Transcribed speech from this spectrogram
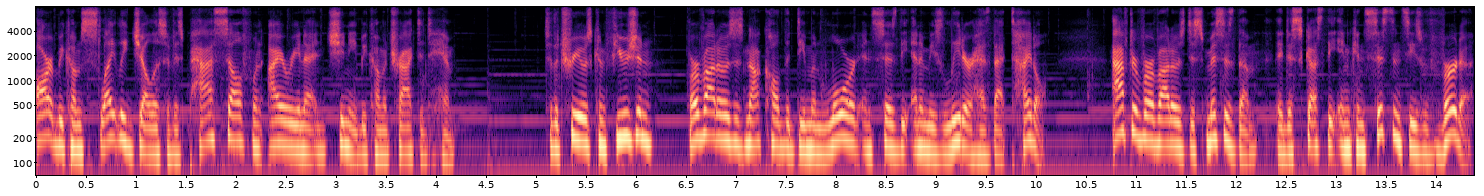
Ard becomes slightly jealous of his past self when Irina and Ginny become attracted to him. To the trio's confusion, Varvatos is not called the Demon Lord and says the enemy's leader has that title. After Varvatos dismisses them, they discuss the inconsistencies with Verda,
